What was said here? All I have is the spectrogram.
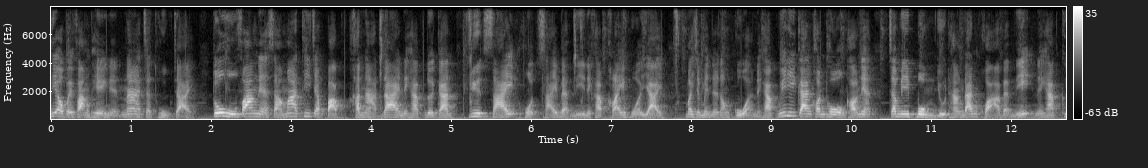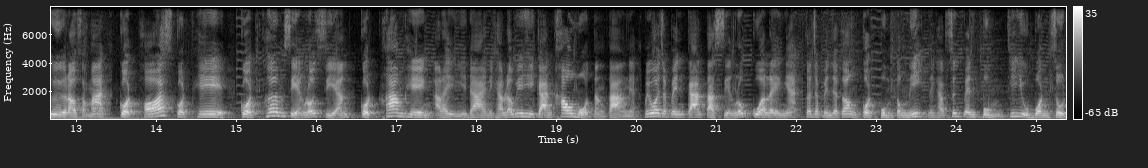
ที่เอาไปฟังเพลงเนี่ยน่าจะถูกใจ ตัวหูฟังเนี่ยสามารถที่จะปรับขนาดได้นะครับโดยการยืดไซส์หดไซส์แบบนี้นะครับใครหัวใหญ่ไม่จำเป็นจะต้องกลัวนะครับวิธีการคอนโทรลของเขาเนี่ยจะมีปุ่มอยู่ทางด้านขวาแบบนี้นะครับคือเราสามารถกดพอสกดเพย์กดเพิ่มเสียงลดเสียง กดข้ามเพลงอะไรอย่างนี้ได้นะครับแล้ววิธีการเข้าโหมดต่างๆเนี่ยไม่ว่าจะเป็นการตัดเสียงรบกวนอะไรอย่างเงี้ยก็จะเป็นจะต้องกดปุ่มตรงนี้นะครับซึ่งเป็นปุ่มที่อยู่บนสุด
